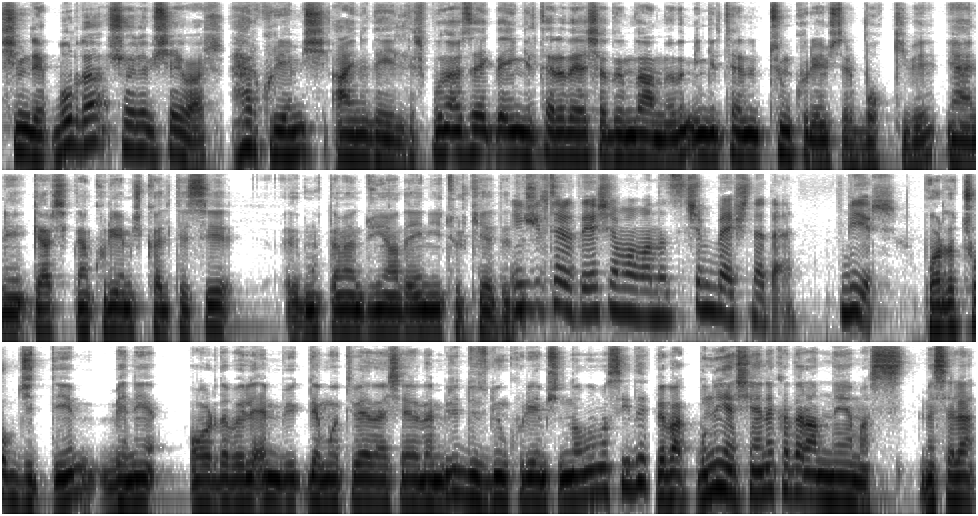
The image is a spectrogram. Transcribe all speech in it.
Şimdi burada şöyle bir şey var. Her kuru yemiş aynı değildir. Bunu özellikle İngiltere'de yaşadığımda anladım. İngiltere'nin tüm kuru yemişleri bok gibi. Yani gerçekten kuru yemiş kalitesi e, muhtemelen dünyada en iyi Türkiye'dedir. İngiltere'de yaşamamanız için 5 neden. 1. Bu arada çok ciddiyim. Beni orada böyle en büyük demotive eden şeylerden biri düzgün kuru yemişin olmamasıydı. Ve bak bunu yaşayana kadar anlayamazsın. Mesela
